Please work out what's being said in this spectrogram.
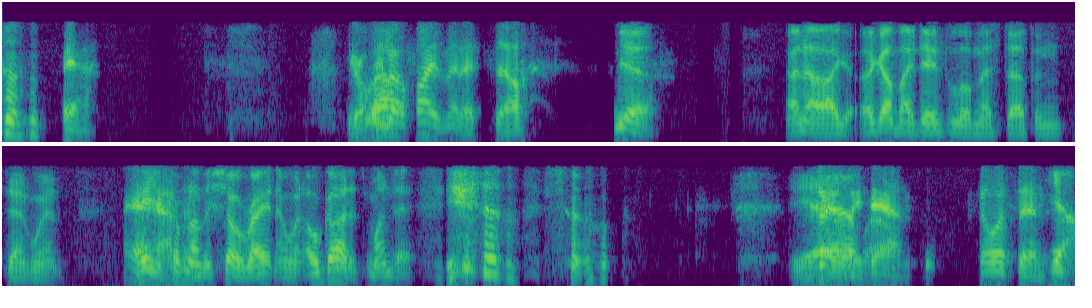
don't. Yeah. You're only Well- about five minutes, so. Yeah. I know. I I got my days a little messed up, and Dan went, "Hey, you're coming on the show, right?" And I went, "Oh God, it's Monday." Yeah. So. Yeah. So anyway, well, Dan, fill us in. Yeah.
